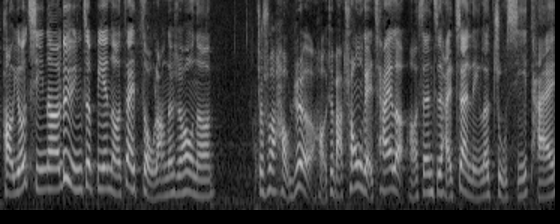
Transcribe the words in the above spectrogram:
好，尤其呢绿营这边呢在走廊的时候呢，就说好热，好就把窗户给拆了，好甚至还占领了主席台。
